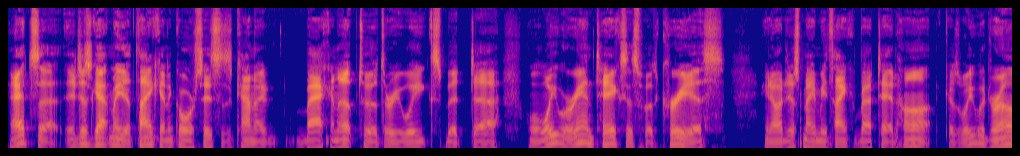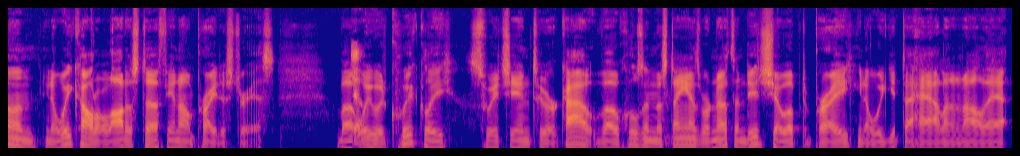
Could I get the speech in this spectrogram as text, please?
That's uh, it. Just got me to thinking. Of course, this is kind of backing up two or three weeks, but uh, when we were in Texas with Chris, you know, it just made me think about that hunt because we would run. You know, we caught a lot of stuff in on prey distress. But yep. we would quickly switch into our coyote vocals in the stands where nothing did show up to prey. You know, we'd get the howling and all that.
